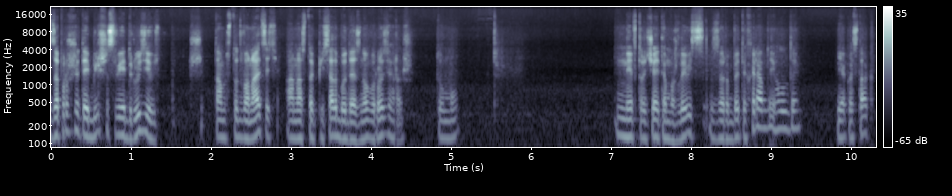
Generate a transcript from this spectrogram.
запрошуйте більше своїх друзів. Там 112, а на 150 буде знову розіграш. Тому не втрачайте можливість заробити халявної голди. Якось так.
